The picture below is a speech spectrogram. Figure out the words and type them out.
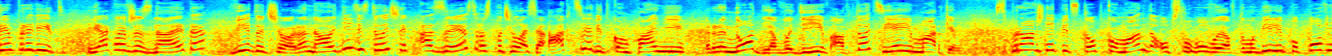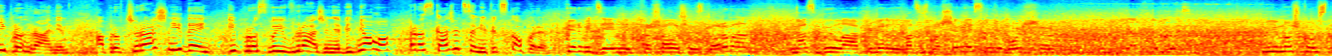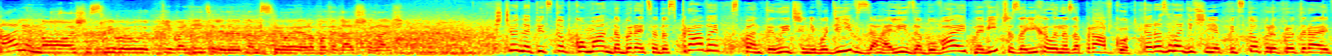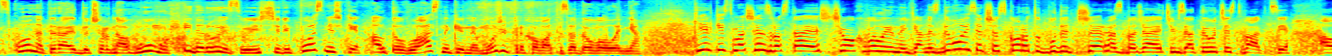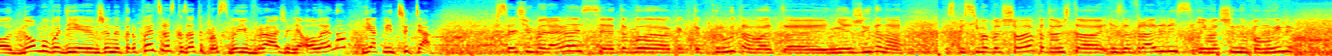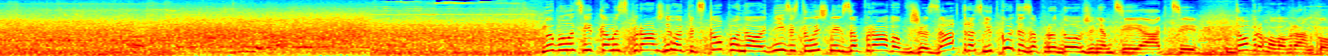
Всім привіт! Як ви вже знаєте, від учора на одній зі столичних АЗС розпочалася акція від компанії Рено для водіїв авто цієї марки. Справжня підстоп-команда обслуговує автомобілі по повній програмі. А про вчорашній день і про свої враження від нього розкажуть самі підстопери. Первый день прошел очень здорово. У нас было примерно 20 машин, если не больше устали, но счастливые улыбки водителей дают нам силы работать дальше и дальше. Щойно підстоп-команда береться до справи, спантеличені водії взагалі забувають, навіщо заїхали на заправку. Та розглядівши, як підстопери протирають скло, натирають до чорна гуму і дарують свої щирі посмішки, автовласники не можуть приховати задоволення. Кількість машин зростає щохвилини. Я не здивуюся, якщо скоро тут буде черга з бажаючих взяти участь в акції. А одному водієві вже не терпець розказати про свої враження. Олено, як відчуття? Все очень понравилось. Это было как-то круто, вот э, неожиданно. Спасибо большое, потому что и заправились, и машину помыли. Ми були свідками справжнього підстопу на одній зі столичних заправок. Вже завтра слідкуйте за продовженням цієї акції. Доброго вам ранку!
